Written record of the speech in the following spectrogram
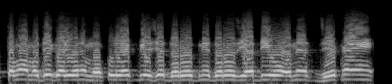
તમામ અધિકારીઓને મોકલી આપીએ છીએ દરરોજની દરરોજ યાદીઓ અને જે કંઈ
